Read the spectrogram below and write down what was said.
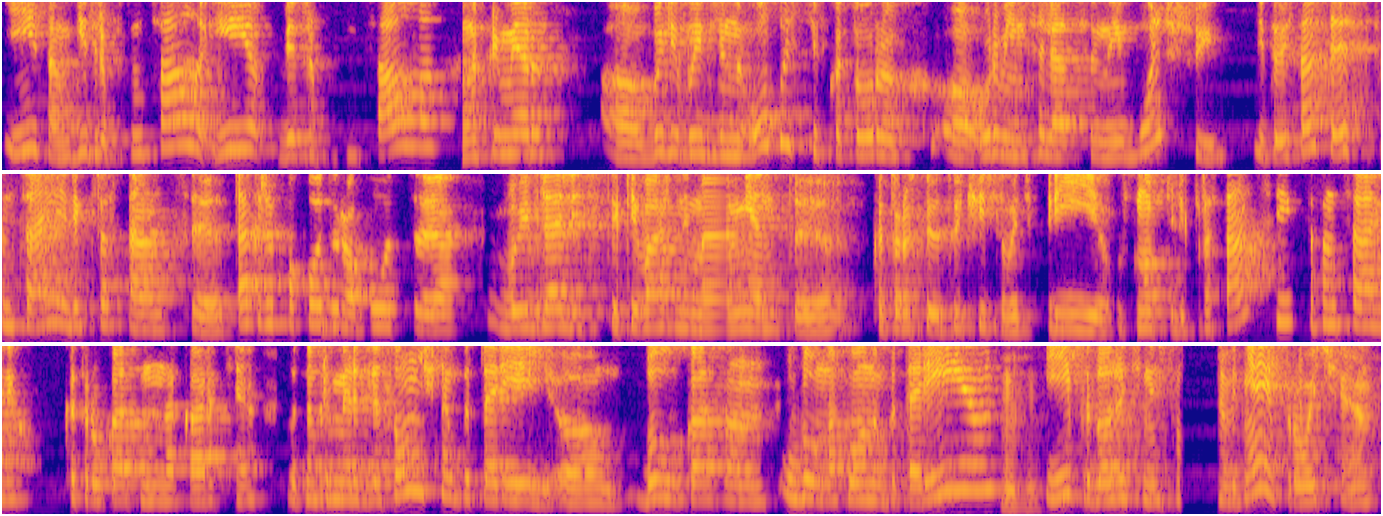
и там гидропотенциала и ветропотенциала. Например, были выявлены области, в которых а, уровень инсоляции наибольший, и то есть там стоят потенциальные электростанции. Также по ходу работы выявлялись такие важные моменты, которые стоит учитывать при установке электростанций потенциальных, которые указаны на карте. Вот, например, для солнечных батарей э, был указан угол наклона батареи uh-huh. и продолжительность солнечного дня и прочее.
